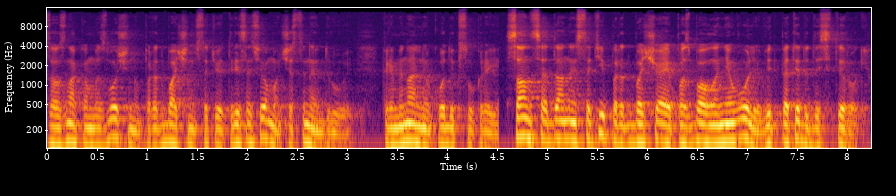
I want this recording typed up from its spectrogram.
за ознаками злочину, передбачене статтею 37 частиною 2 Кримінального кодексу України. Санкція даної статті передбачає позбавлення волі від 5 до 10 років.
